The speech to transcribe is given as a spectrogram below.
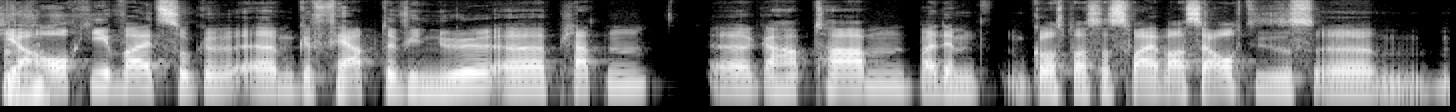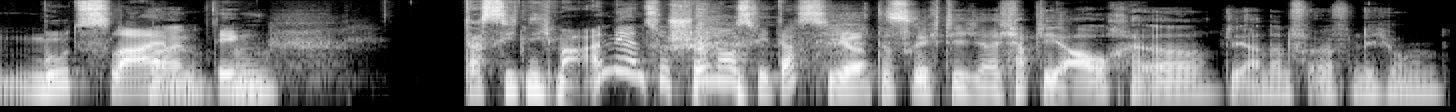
die ja Mhm. auch jeweils so ge ähm, gefärbte Vinylplatten äh, gehabt haben. Bei dem Ghostbusters 2 war es ja auch dieses äh, Mood Slime Ding. Mhm. Das sieht nicht mal annähernd so schön aus wie das hier. Das ist richtig, ja. Ich habe die ja auch, äh, die anderen Veröffentlichungen.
